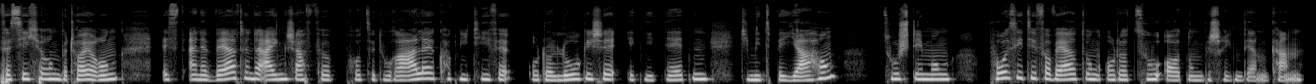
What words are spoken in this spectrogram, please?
Versicherung, Beteuerung, ist eine wertende Eigenschaft für prozedurale, kognitive oder logische Ethnitäten, die mit Bejahung, Zustimmung, positiver Wertung oder Zuordnung beschrieben werden kann.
